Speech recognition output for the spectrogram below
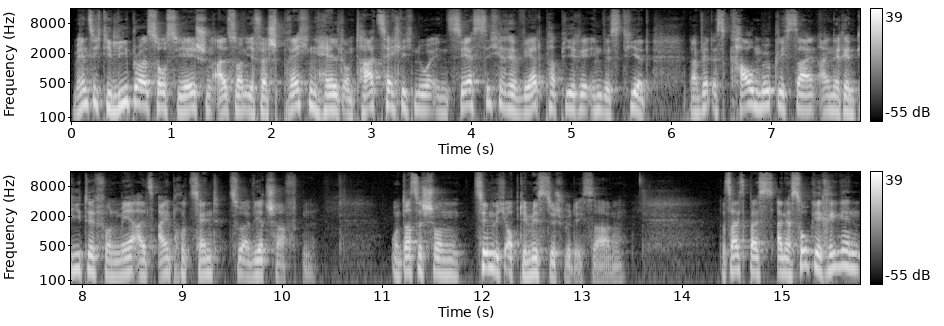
Wenn sich die Libra Association also an ihr Versprechen hält und tatsächlich nur in sehr sichere Wertpapiere investiert, dann wird es kaum möglich sein, eine Rendite von mehr als 1% zu erwirtschaften. Und das ist schon ziemlich optimistisch, würde ich sagen. Das heißt, bei einer so geringen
